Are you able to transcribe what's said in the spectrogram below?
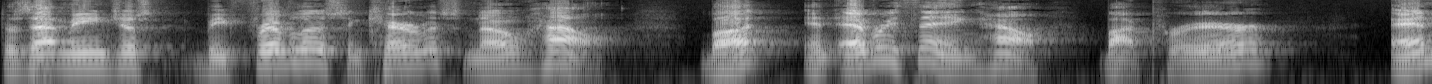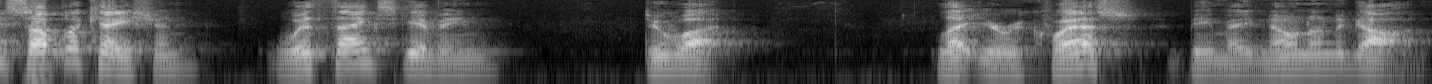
Does that mean just be frivolous and careless? No. How? But in everything, how? by prayer and supplication with thanksgiving, do what? Let your requests be made known unto God.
